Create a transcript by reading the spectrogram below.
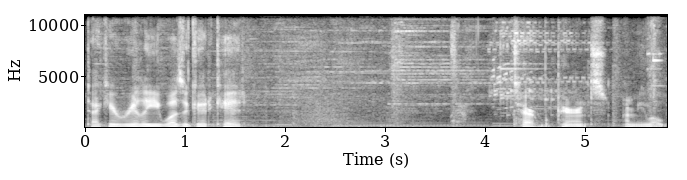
Taki really was a good kid. Terrible parents. I mean, well,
